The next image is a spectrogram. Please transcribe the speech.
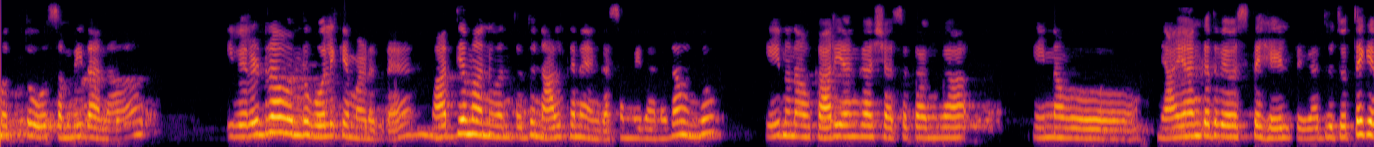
ಮತ್ತು ಸಂವಿಧಾನ ಇವೆರಡರ ಒಂದು ಹೋಲಿಕೆ ಮಾಡಿದ್ರೆ ಮಾಧ್ಯಮ ಅನ್ನುವಂಥದ್ದು ನಾಲ್ಕನೇ ಅಂಗ ಸಂವಿಧಾನದ ಒಂದು ಏನು ನಾವು ಕಾರ್ಯಾಂಗ, ಶಾಸಕಾಂಗ, ಏನು ನಾವು ನ್ಯಾಯಾಂಗದ ವ್ಯವಸ್ಥೆ ಹೇಳ್ತೇವೆ. ಅದ್ರ ಜೊತೆಗೆ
